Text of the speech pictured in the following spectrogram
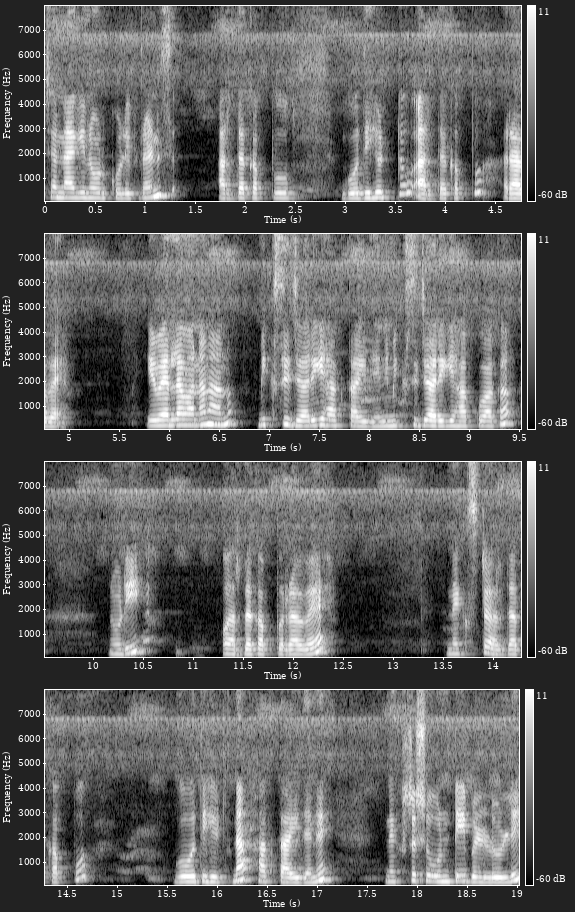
ಚೆನ್ನಾಗಿ ನೋಡ್ಕೊಳ್ಳಿ ಫ್ರೆಂಡ್ಸ್. ಅರ್ಧ ಕಪ್ಪು ಗೋಧಿ ಹಿಟ್ಟು, ಅರ್ಧ ಕಪ್ಪು ರವೆ. ಇವೆಲ್ಲವನ್ನು ನಾನು ಮಿಕ್ಸಿ ಜಾರಿಗೆ ಹಾಕ್ತಾ ಇದ್ದೀನಿ. ಮಿಕ್ಸಿ ಜಾರಿಗೆ ಹಾಕುವಾಗ ನೋಡಿ ಅರ್ಧ ಕಪ್ ರವೆ ನೆಕ್ಸ್ಟ್ ಅರ್ಧ ಕಪ್ಪು ಗೋಧಿ ಹಿಟ್ಟನ್ನ ಹಾಕ್ತಾ ಇದ್ದೇನೆ. ನೆಕ್ಸ್ಟ್ ಶುಂಠಿ, ಬೆಳ್ಳುಳ್ಳಿ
